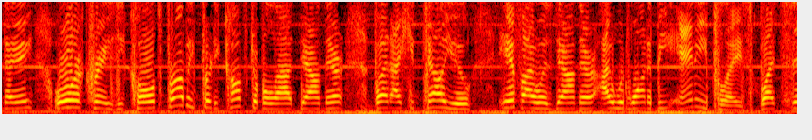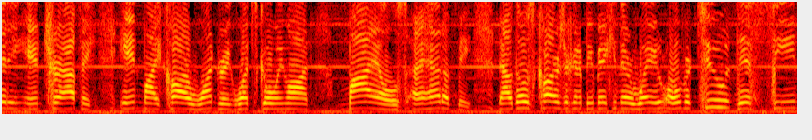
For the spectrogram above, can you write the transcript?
day or crazy cold. Probably pretty comfortable out down there. But I can tell you, if I was down there, I would want to be any place but sitting in traffic in my car wondering what's going on miles ahead of me. Now those cars are going to be making their way over to this scene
